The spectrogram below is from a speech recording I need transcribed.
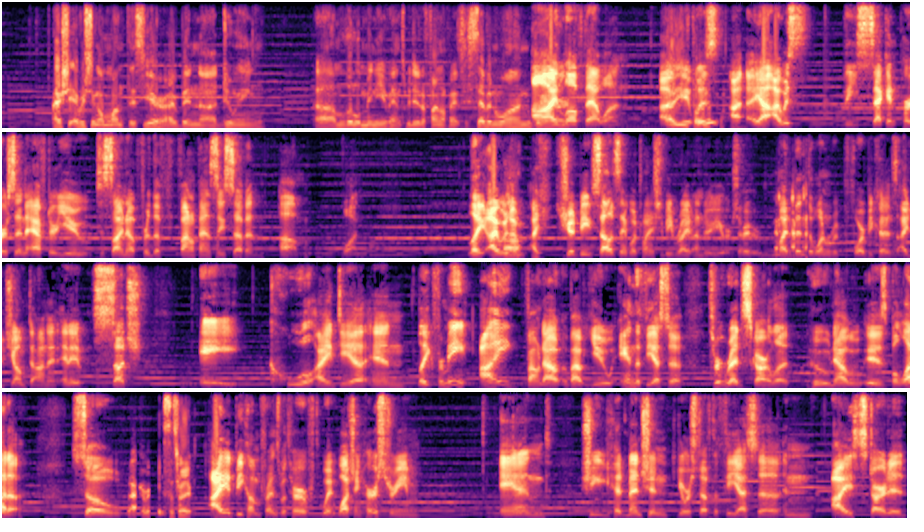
actually every single month this year I've been uh, doing um, little mini events. We did a Final Fantasy VII one. I love that one. Oh, I, you it was, it? I, yeah, I was the second person after you to sign up for the Final Fantasy VII um one. Like I would, Oh. Um, I'm- should be Solid Snake 120 should be right under yours, or it might have been the one before because I jumped on it and it's such a cool idea and like for me, I found out about you and the Fiesta through Red Scarlet, who now is Boletta. So that's right. I had become friends with her watching her stream, and she had mentioned your stuff, the Fiesta, and I started.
